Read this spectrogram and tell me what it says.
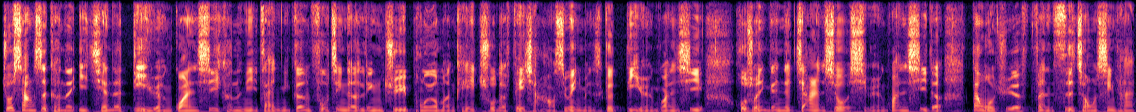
就像是可能以前的地缘关系，可能你在你跟附近的邻居朋友们可以处得非常好，是因为你们是个地缘关系，或者说你跟你的家人是有血缘关系的。但我觉得粉丝这种心态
